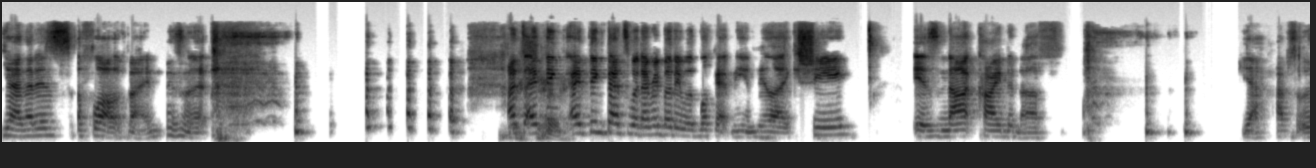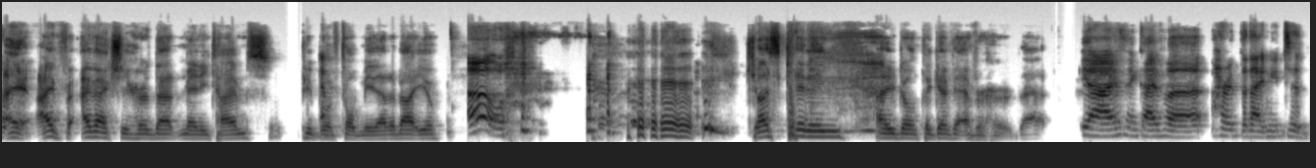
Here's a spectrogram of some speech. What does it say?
Yeah, that is a flaw of mine, isn't it? I, sure. I think I think that's what everybody would look at me and be like, she is not kind enough. Yeah, absolutely. I, have I've actually heard that many times people have told me that about you. Oh. Just kidding. I don't think I've ever heard that. Yeah, I think I've uh, heard that I need to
